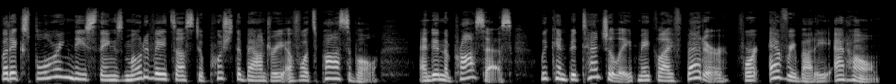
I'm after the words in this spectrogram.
but exploring these things motivates us to push the boundary of what's possible. And in the process, we can potentially make life better for everybody at home.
